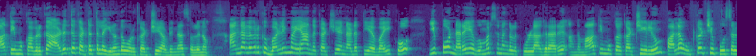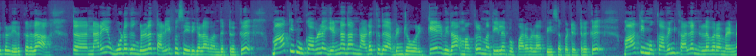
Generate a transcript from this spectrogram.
அதிமுகவிற்கு அடுத்த கட்டத்துல இருந்த ஒரு கட்சி அப்படின்னு தான் சொல்லணும். அந்த அளவிற்கு வலிமையா அந்த கட்சியை நடத்திய வைகோ இப்போ நிறைய விமர்சனங்களுக்கு உள்ளாகிறாரு. அந்த மதிமுக கட்சியிலும் பல உட்கட்சி பூசல்கள் இருக்கிறதா நிறைய ஊடகங்கள்ல தலைப்பு செய்திகளா வந்துட்டு இருக்கு மதிமுகவுல என்னதான் நடக்குது அப்படின்ற ஒரு கேள்விதான் மக்கள் மத்தியில இப்போ பரவலா பேசப்பட்டுட்டு இருக்கு அதிமுகவின் கள நிலவரம் என்ன?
